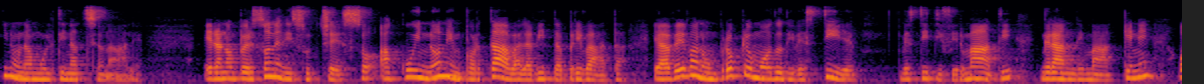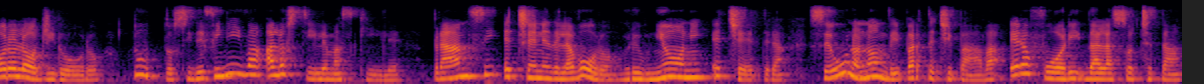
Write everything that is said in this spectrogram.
in una multinazionale. Erano persone di successo a cui non importava la vita privata e avevano un proprio modo di vestire, vestiti firmati, grandi macchine, orologi d'oro, tutto si definiva allo stile maschile, pranzi e cene del lavoro, riunioni, eccetera. Se uno non vi partecipava era fuori dalla società.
